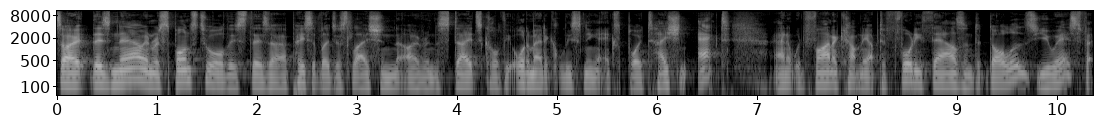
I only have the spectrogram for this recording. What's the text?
So there's now, in response to all this, there's a piece of legislation over in the states called the Automatic Listening Exploitation Act, and it would fine a company up to forty thousand dollars US for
